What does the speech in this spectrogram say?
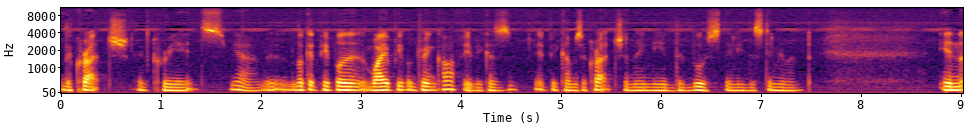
the crutch. It creates, yeah. Look at people. Why people drink coffee because it becomes a crutch, and they need the boost. They need the stimulant. In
